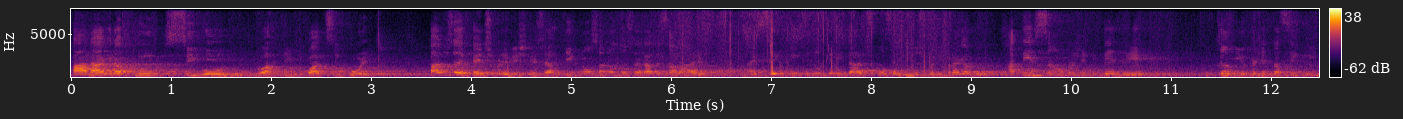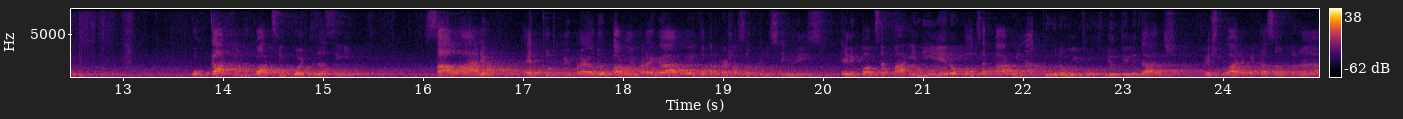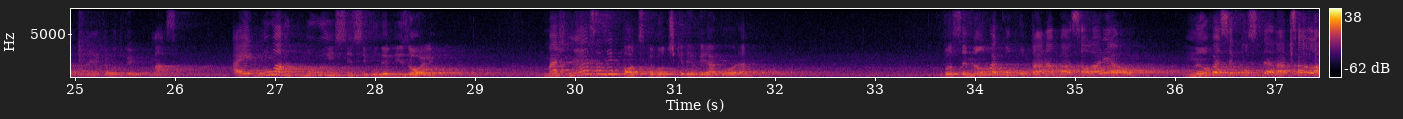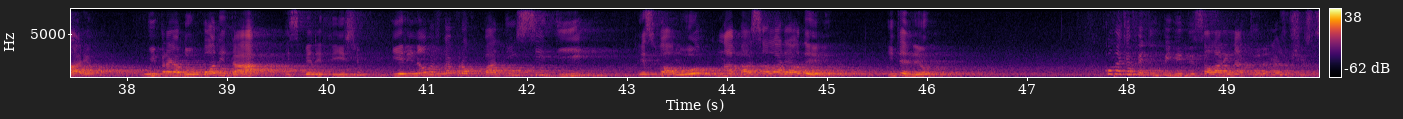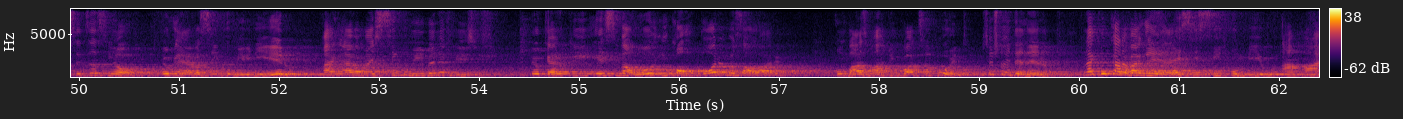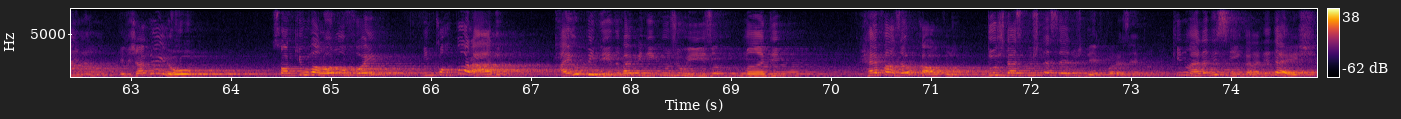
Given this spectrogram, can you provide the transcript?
Parágrafo 2 do artigo 458. Para os efeitos previstos nesse artigo, não serão consideradas salário as seguintes utilidades concedidas pelo empregador. Atenção para a gente entender caminho que a gente está seguindo. O capítulo do 458 diz assim: salário é tudo que o empregador paga ao empregado em contraprestação pelo serviço. Ele pode ser pago em dinheiro ou pode ser pago em natura ou em utilidades. Vestuário, habitação, né? acabou de ver, massa. Aí no, no inciso segundo ele diz, olha, mas nessas hipóteses que eu vou descrever agora, você não vai computar na base salarial, não vai ser considerado salário. O empregador pode dar esse benefício e ele não vai ficar preocupado de incidir esse valor na base salarial dele. Entendeu? Como é que é feito um pedido de salário in natura na justiça? Você diz assim, ó, eu ganhava 5 mil em dinheiro, mas ganhava mais 5 mil em benefícios. Eu quero que esse valor incorpore o meu salário, com base no artigo 458. Vocês estão entendendo? Não é que o cara vai ganhar esses 5 mil a mais, não. Ele já ganhou. Só que o valor não foi incorporado. Aí o pedido vai pedir que o juízo mande refazer o cálculo dos décimos terceiros dele, por exemplo, que não era de 5, era de 10.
